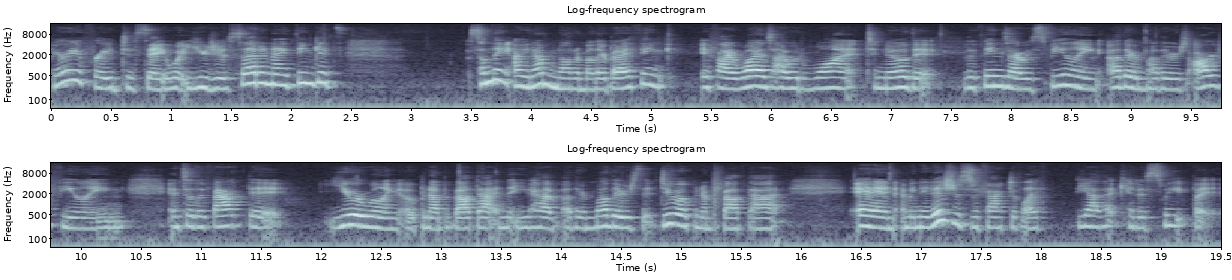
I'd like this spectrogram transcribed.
very afraid to say what you just said, and I think it's something. I mean, I'm not a mother, but I think if I was, I would want to know that the things I was feeling, other mothers are feeling. And so the fact that you're willing to open up about that and that you have other mothers that do open up about that. And I mean, it is just a fact of life. Yeah, that kid is sweet, but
